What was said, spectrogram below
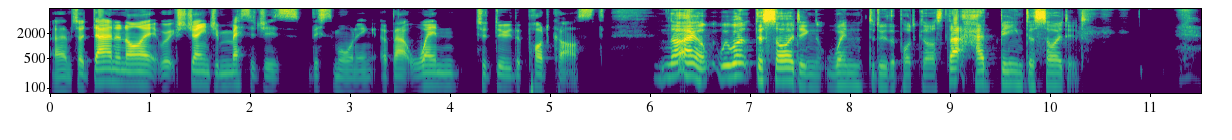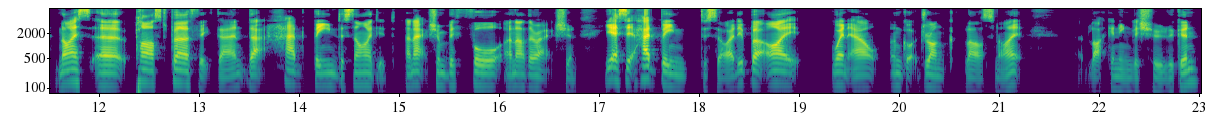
Um, so Dan and I were exchanging messages this morning about when to do the podcast. No, hang on. We weren't deciding when to do the podcast. That had been decided. Nice, uh, past perfect, Dan. That had been decided. An action before another action. Yes, it had been decided, but I went out and got drunk last night, like an English hooligan.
